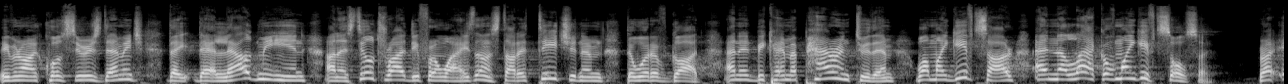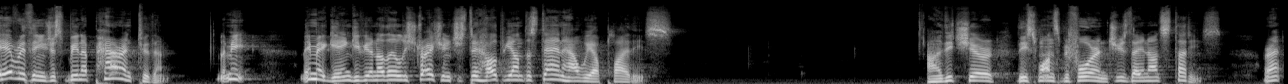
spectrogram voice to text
Even though I caused serious damage, they, they allowed me in and I still tried different ways and I started teaching them the word of God. And it became apparent to them what my gifts are and the lack of my gifts also. Right? Everything just been apparent to them. Let me, let me again give you another illustration just to help you understand how we apply this. I did share this once before in Tuesday night studies, right?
